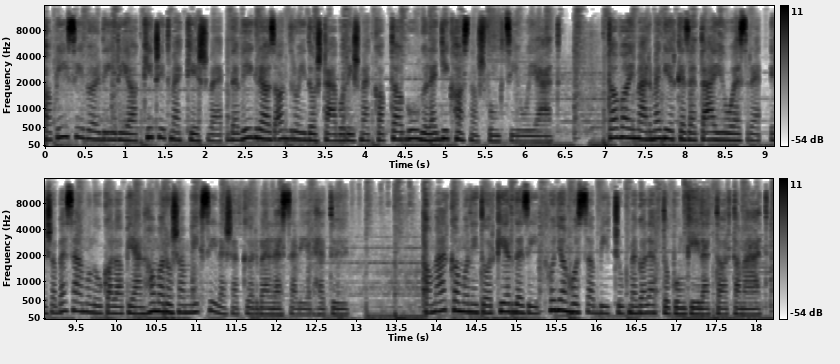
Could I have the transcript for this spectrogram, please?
A PC World írja, kicsit megkésve, de végre az androidos tábor is megkapta a Google egyik hasznos funkcióját. Tavaly már megérkezett iOS-re, és a beszámolók alapján hamarosan még szélesebb körben lesz elérhető. A Márka Monitor kérdezi, hogyan hosszabbítsuk meg a laptopunk élettartamát.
